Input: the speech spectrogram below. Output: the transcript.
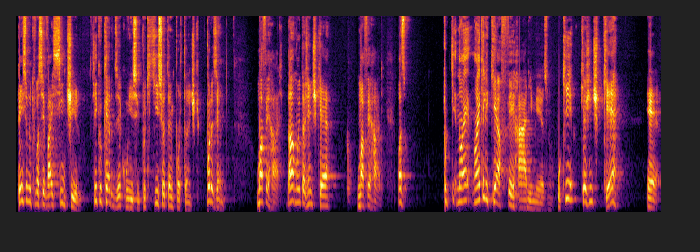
Pense no que você vai sentir. O que, eu quero dizer com isso e por que isso é tão importante? Por exemplo, uma Ferrari. Ah, muita gente quer uma Ferrari. Mas porque não é, não é que ele quer a Ferrari mesmo. O que, que a gente quer é,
